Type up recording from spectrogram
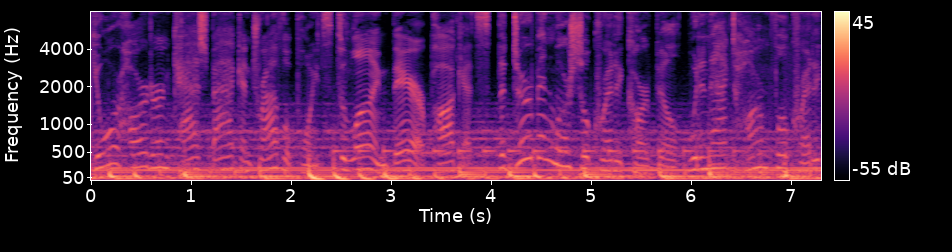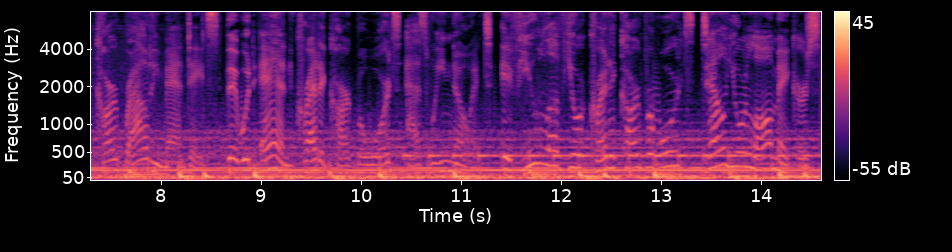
your hard earned cash back and travel points to line their pockets. The Durbin Marshall credit card bill would enact harmful credit card routing mandates that would end credit card rewards as we know it. If you love your credit card rewards, tell your lawmakers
